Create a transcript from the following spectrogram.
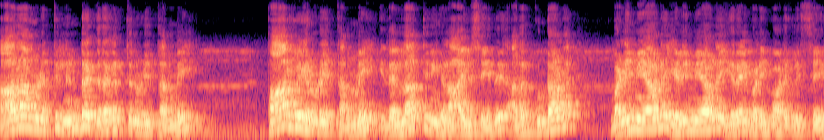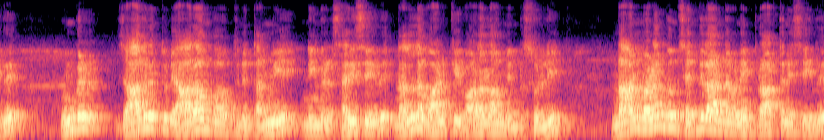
ஆறாம் இடத்தில் நின்ற கிரகத்தினுடைய தன்மை பார்வைகளுடைய தன்மை இதெல்லாத்தையும் நீங்கள் ஆய்வு செய்து அதற்குண்டான வலிமையான எளிமையான இறை வழிபாடுகளை செய்து உங்கள் ஜாதகத்துடைய ஆறாம் பாவத்தினுடைய தன்மையை நீங்கள் சரி செய்து நல்ல வாழ்க்கை வாழலாம் என்று சொல்லி நான் வணங்கும் செந்திலாண்டவனை பிரார்த்தனை செய்து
